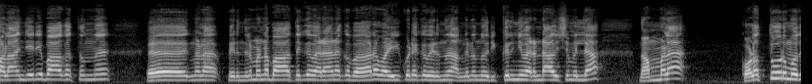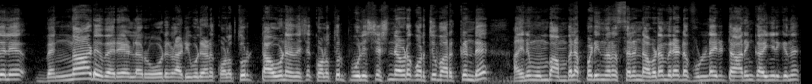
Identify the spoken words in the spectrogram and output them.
വളാഞ്ചേരി ഭാഗത്തുനിന്ന് നിങ്ങളെ പെരിന്തൽമണ്ണ ഭാഗത്തേക്ക് വരാനൊക്കെ വേറെ വഴി കൂടെയൊക്കെ വരുന്നത് അങ്ങനെയൊന്നും ഒരിക്കലും ഇനി വരേണ്ട ആവശ്യമില്ല. നമ്മളെ കൊളത്തൂർ മുതൽ വെങ്ങാട് വരെയുള്ള റോഡുകൾ അടിപൊളിയാണ്. കൊളത്തൂർ ടൗൺ എന്ന് വെച്ചാൽ കൊളത്തൂർ പോലീസ് സ്റ്റേഷന്റെ അവിടെ കുറച്ച് വർക്ക് ഉണ്ട് അതിന് മുമ്പ് അമ്പലപ്പടി എന്ന സ്ഥലമുണ്ട്. അവിടെ വരെ ഫുള്ളായിട്ട് ടാറിങ് കഴിഞ്ഞിരിക്കുന്നത്.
